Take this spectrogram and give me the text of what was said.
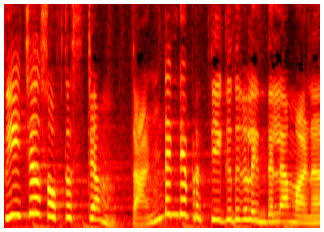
ഫീച്ചേഴ്സ് ഓഫ് ദ സ്റ്റം തണ്ടന്റെ പ്രത്യേകതകൾ എന്തെല്ലാമാണ്?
